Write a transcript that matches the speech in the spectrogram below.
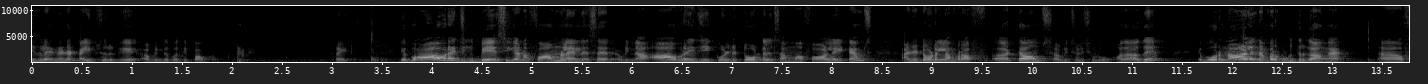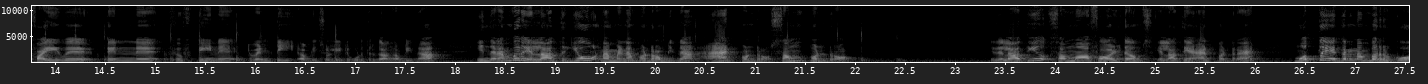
இதில் என்னென்ன டைப்ஸ் இருக்குது அப்படின்றத பற்றி பார்ப்போம். ரைட் இப்போ ஆவரேஜுக்கு பேசிக்கான ஃபார்முலா என்ன சார் அப்படின்னா average equal to total sum of all items and total number of terms அப்படின்னு சொல்லி சொல்லுவோம். அதாவது இப்போ ஒரு நாலு நம்பர் கொடுத்துருக்காங்க. ஃபைவு டென்னு ஃபிஃப்டீனு டுவெண்ட்டி அப்படின்னு சொல்லிட்டு கொடுத்துருக்காங்க அப்படின்னா இந்த நம்பர் எல்லாத்துக்கும் நம்ம என்ன பண்ணுறோம் அப்படின்னா ஆட் பண்ணுறோம் சம் பண்ணுறோம் இது எல்லாத்தையும் சம் ஆஃப் ஆல் டேர்ம்ஸ் எல்லாத்தையும் ஆட் பண்ணுறேன் மொத்தம் எத்தனை நம்பர் இருக்கோ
